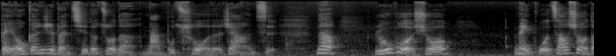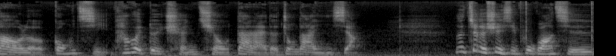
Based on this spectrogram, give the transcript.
北欧跟日本其实都做的蛮不错的这样子。那如果说美国遭受到了攻击，它会对全球带来的重大影响。那这个讯息曝光，其实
